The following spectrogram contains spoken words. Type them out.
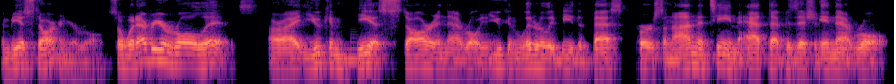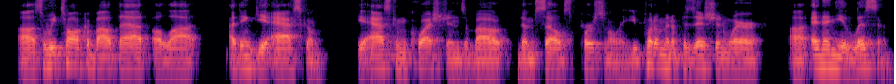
and be a star in your role. So whatever your role is, all right, you can be a star in that role. You can literally be the best person on the team at that position in that role. Uh, so we talk about that a lot. I think you ask them, you ask them questions about themselves personally. You put them in a position where, uh, and then you listen.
